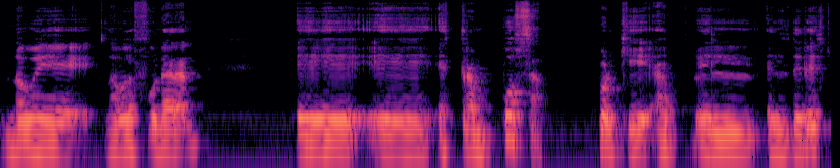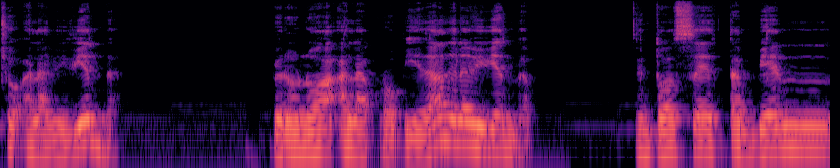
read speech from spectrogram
no, me, no me funaran. Eh, eh, es tramposa, porque el, el, derecho a la vivienda, pero no a, la propiedad de la vivienda. Entonces también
